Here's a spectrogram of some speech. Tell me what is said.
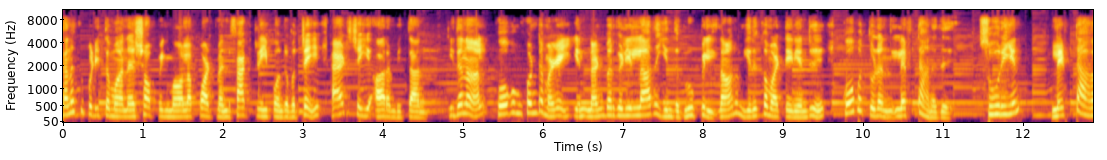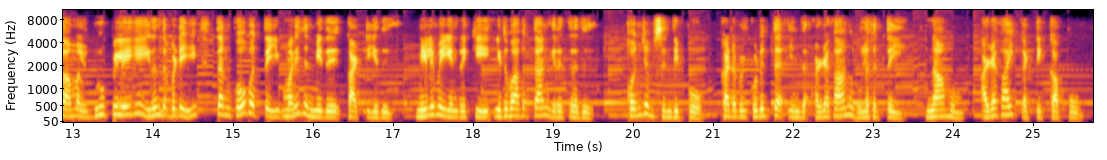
தனக்கு பிடித்தமான ஷாப்பிங் மால் அப்பார்ட்மெண்ட் ஃபேக்டரி போன்றவற்றை ஆட் செய்ய ஆரம்பித்தான். இதனால் கோபம் கொண்ட மழை என் நண்பர்கள் இல்லாத இந்த குரூப்பில் நானும் இருக்க மாட்டேன் என்று கோபத்துடன் லெஃப்ட் ஆனது. சூரியன் லெஃப்ட் ஆகாமல் குரூப்பிலேயே இருந்தபடி தன் கோபத்தை மனிதன் மீது காட்டியது. நிலைமை இன்றைக்கு இதுவாகத்தான் இருக்கிறது. கொஞ்சம் சிந்திப்போம். கடவுள் கொடுத்த இந்த அழகான உலகத்தை நாமும் அழகாய் கட்டிக் காப்போம்.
